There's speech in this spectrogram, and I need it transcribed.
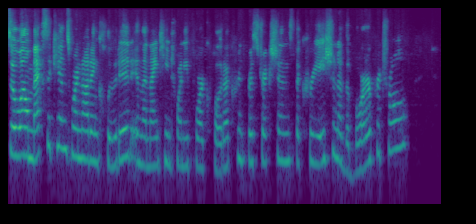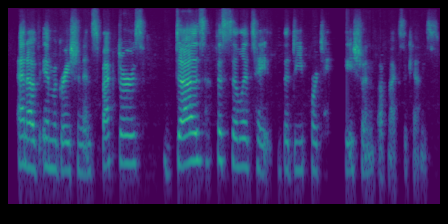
So while Mexicans were not included in the 1924 quota restrictions, the creation of the Border Patrol and of immigration inspectors does facilitate the deportation of Mexicans.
